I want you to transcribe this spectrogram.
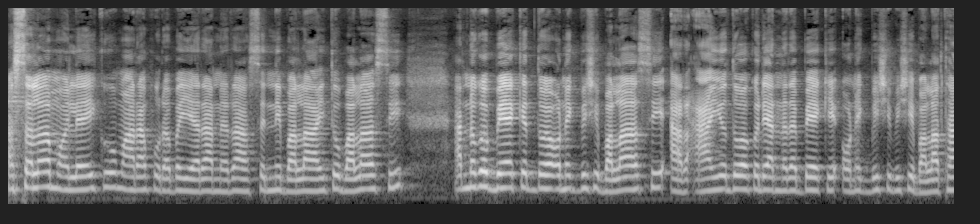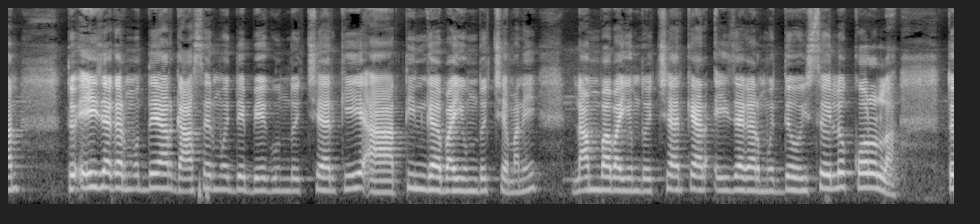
আসসালামু আলাইকুম আরা পুরা ভাইয়ারা রান্নারা আসেননি বালা আই তো বালা আছি আপনাকে ব্যাকের দোয়া অনেক বেশি বালা আছি, আর আইও দোয়া করে আপনারা ব্যাকে অনেক বেশি বেশি বালা থান। তো এই জায়গার মধ্যে আর গাছের মধ্যে বেগুন দচ্ছে আর কি, আর তিন গা বাইম দচ্ছে মানে লাম্বা বাইম দচ্ছে আর কি, আর এই জায়গার মধ্যে হইছে হইল করলা। তো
